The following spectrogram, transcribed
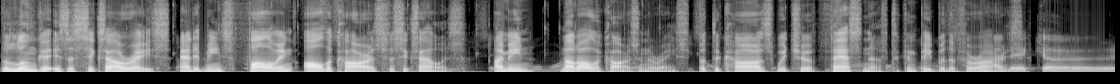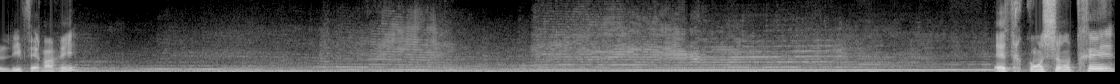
The Lunga is a six hour race, and it means following all the cars for six hours. I mean, not all the cars in the race, but the cars which are fast enough to compete with the Ferraris. Avec euh, les Ferrari. Être concentré,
